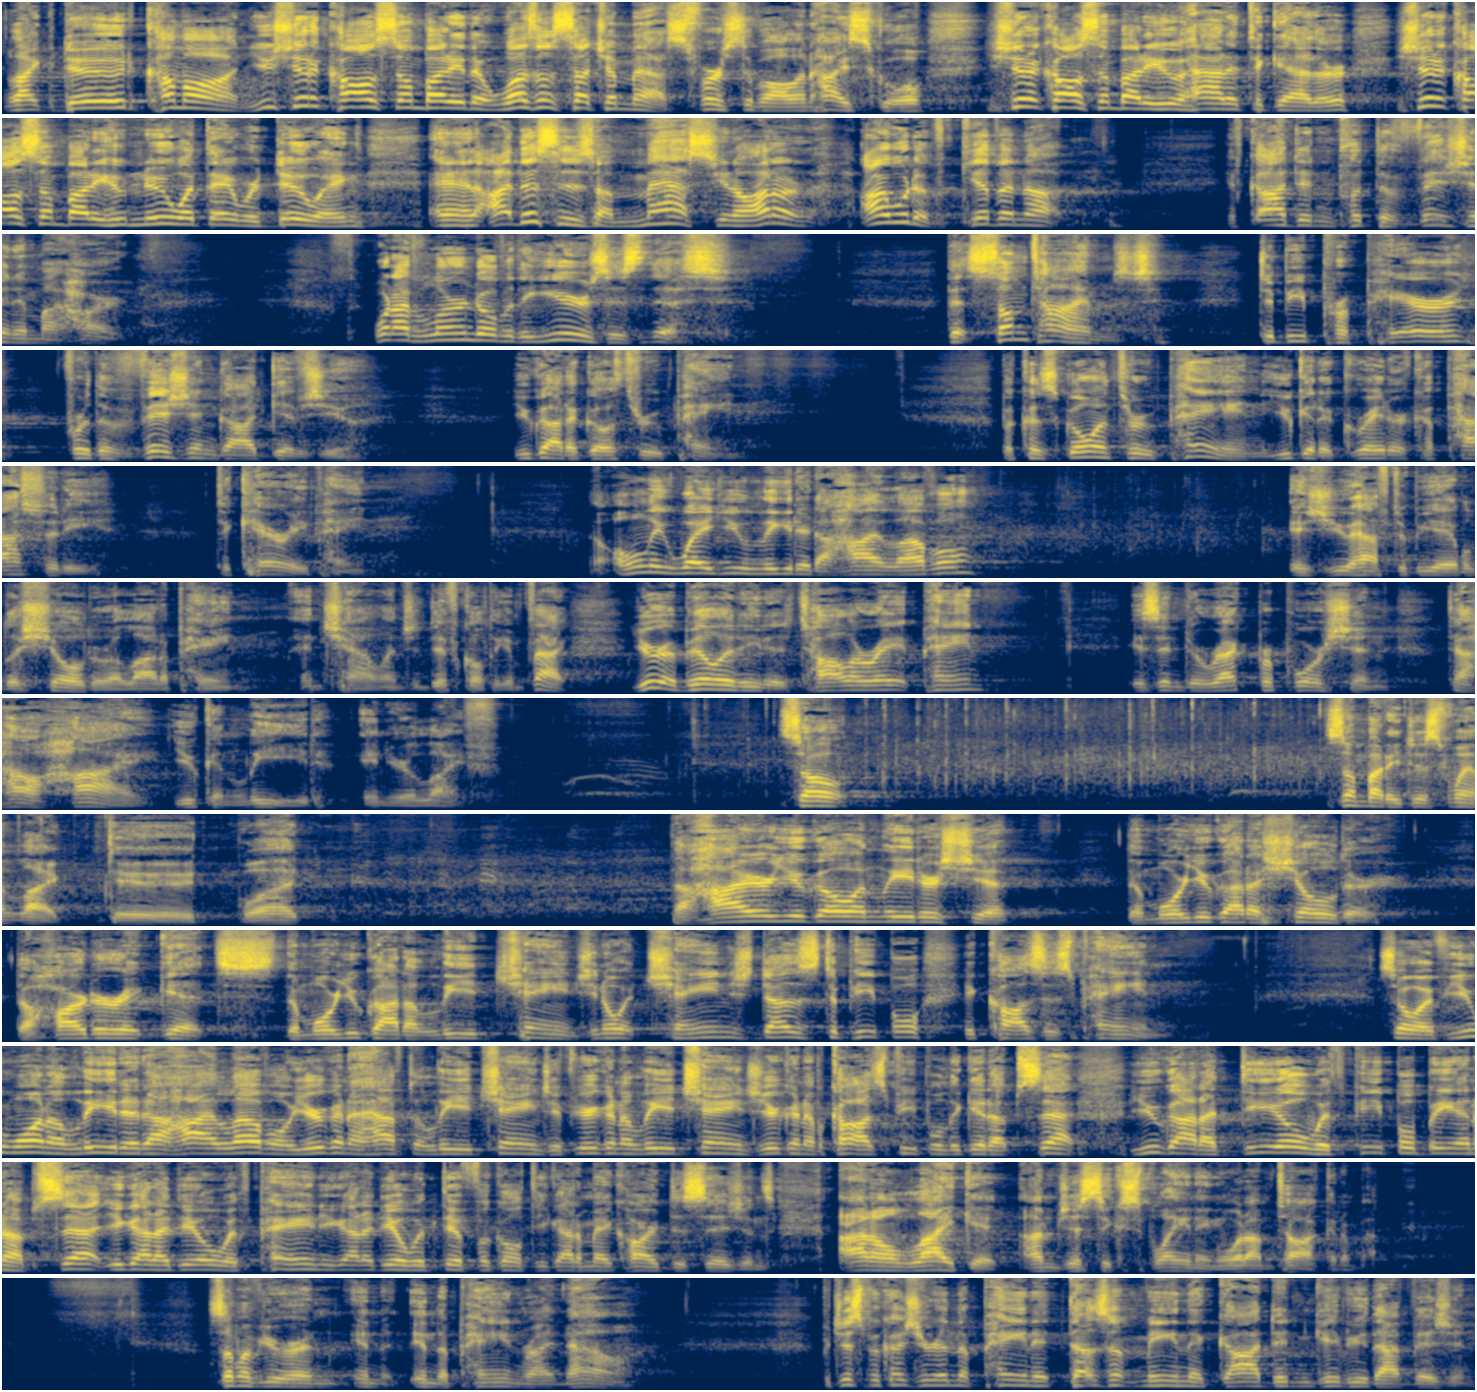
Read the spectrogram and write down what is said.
like, dude, come on. You should have called somebody that wasn't such a mess, first of all, in high school. You should have called somebody who had it together. You should have called somebody who knew what they were doing. And I, this is a mess. You know, I don't, I would have given up if God didn't put the vision in my heart. What I've learned over the years is this that sometimes to be prepared for the vision God gives you, you got to go through pain. Because going through pain, you get a greater capacity to carry pain. The only way you lead at a high level is you have to be able to shoulder a lot of pain and challenge and difficulty. In fact, your ability to tolerate pain is in direct proportion to how high you can lead in your life. So, somebody just went like, dude, what? The higher you go in leadership, the more you got to shoulder, the harder it gets, the more you got to lead change. You know what change does to people? It causes pain. So if you want to lead at a high level, you're going to have to lead change. If you're going to lead change, you're going to cause people to get upset. You got to deal with people being upset. You got to deal with pain. You got to deal with difficulty. You got to make hard decisions. I don't like it. I'm just explaining what I'm talking about. Some of you are in, in, in the pain right now. But just because you're in the pain, it doesn't mean that God didn't give you that vision.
